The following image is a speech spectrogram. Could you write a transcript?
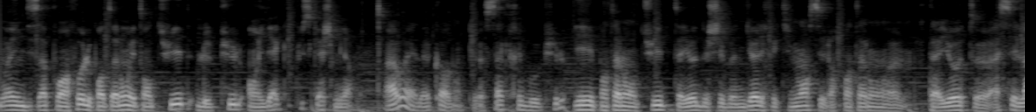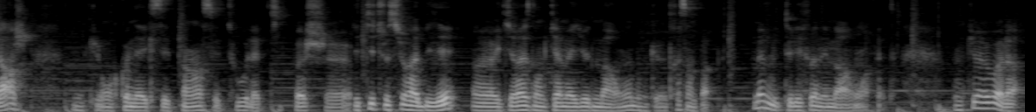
Ouais, il me dit ça pour info, le pantalon est en tweed, le pull en yak plus cachemire. Ah ouais, d'accord, donc euh, sacré beau pull. Et pantalon en tweed, taille haute de chez Bonne Gueule, effectivement, c'est leur pantalon taille haute assez large. Donc on reconnaît avec ses pinces et tout, la petite poche, les petites chaussures habillées qui restent dans le camailleux de marron, donc très sympa. Même le téléphone est marron en fait. Donc voilà,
